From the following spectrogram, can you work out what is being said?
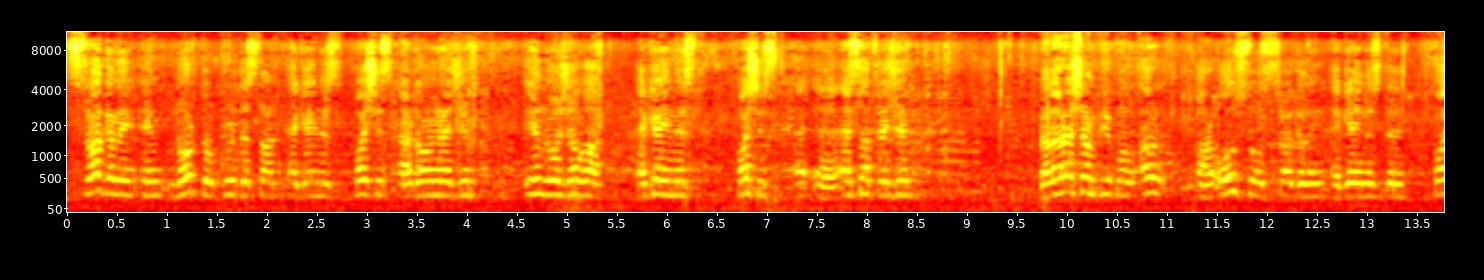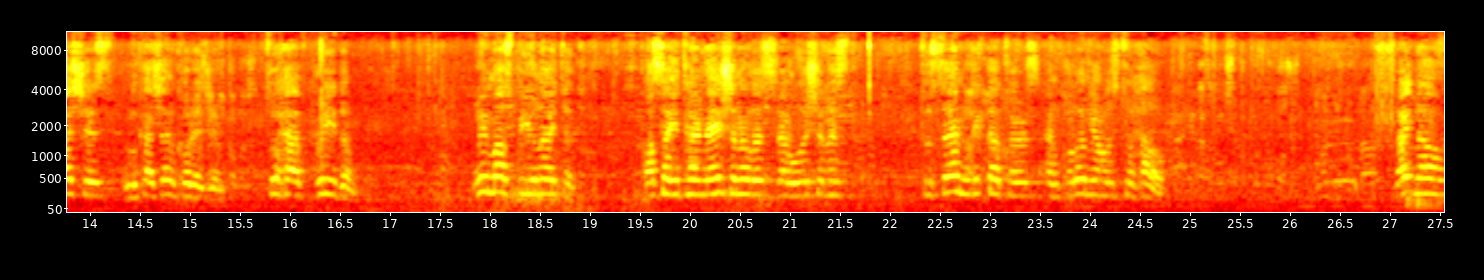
struggling in north of Kurdistan against fascist Erdogan regime, in Rojava against fascist uh, uh, Assad regime. Belarusian people are, are also struggling against the fascist Lukashenko regime to have freedom. We must be united as an internationalist revolutionist to send dictators and colonialists to hell. Right now,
